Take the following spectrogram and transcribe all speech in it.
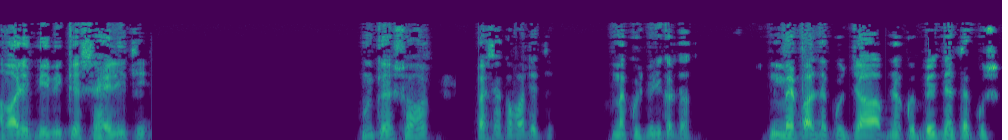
ہماری بیوی کی سہیلی تھی، ان کے شوہر پیسہ کماتے تھے۔ میں کچھ بھی نہیں کرتا تھا۔ میرے پاس نہ کچھ جاب، نہ کوئی بزنس نہ کچھ۔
